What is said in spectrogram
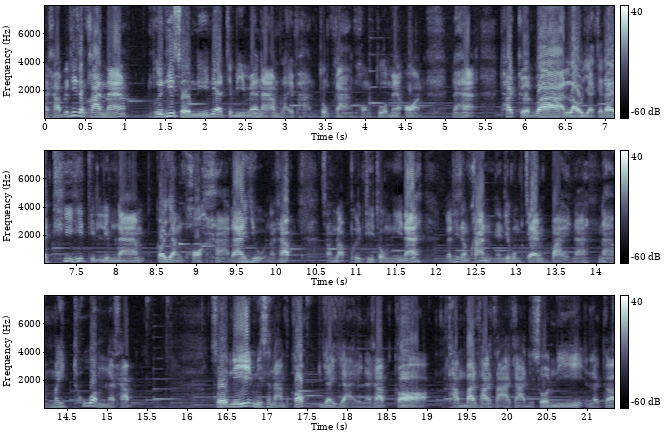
นะครับ และที่สำคัญนะ พื้นที่โซนนี้เนี่ยจะมีแม่น้ำไหลผ่านตรงกลางของตัวแม่อ่อนนะฮะ ถ้าเกิดว่าเราอยากจะได้ที่ที่ติดริมน้ำก็ยังพอหาได้อยู่นะครับสำหรับพื้นที่ตรงนี้นะ และที่สำคัญอย่างที่ผมแจ้งไปนะ น้ำไม่ท่วมนะครับโซนนี้มีสนามกอล์ฟใหญ่ ๆ นะครับ ก็ทำบ้านพักตากอากาศอยู่โซนนี้ แล้วก็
